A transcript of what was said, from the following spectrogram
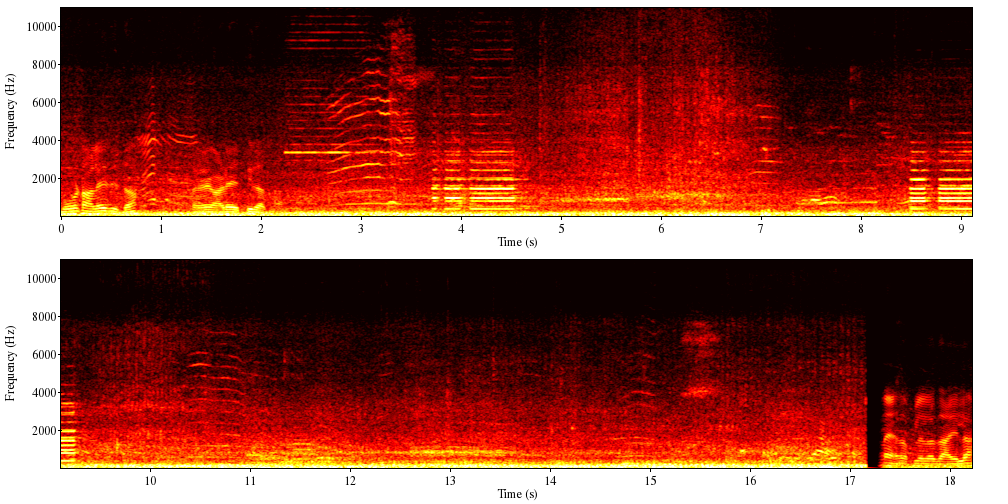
बोट आले तिथं. सगळ्या गाड्या येतील आता. आपल्याला जायला.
